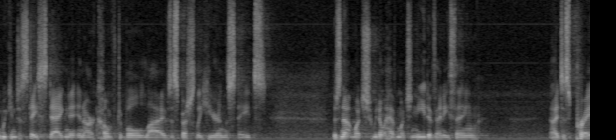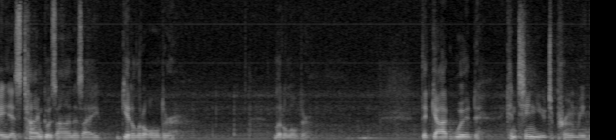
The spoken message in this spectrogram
We can just stay stagnant in our comfortable lives, especially here in the States. There's not much, we don't have much need of anything. I just pray as time goes on, as I get a little older, little older, that God would continue to prune me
